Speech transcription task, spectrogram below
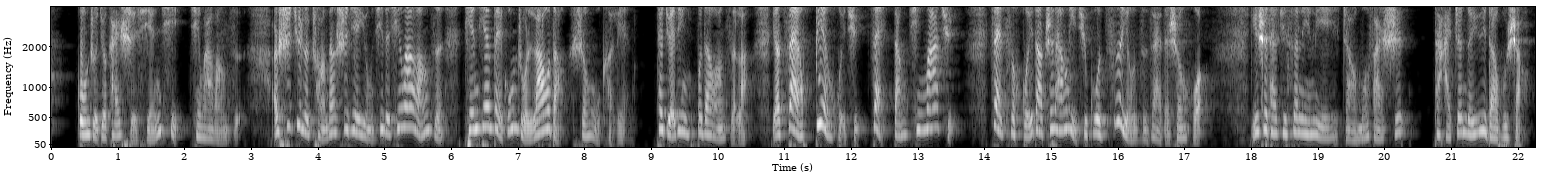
公主就开始嫌弃青蛙王子，而失去了闯荡世界勇气的青蛙王子，天天被公主唠叨，生无可恋。他决定不当王子了，要再变回去，再当青蛙去，再次回到池塘里去过自由自在的生活。于是他去森林里找魔法师，他还真的遇到不少：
